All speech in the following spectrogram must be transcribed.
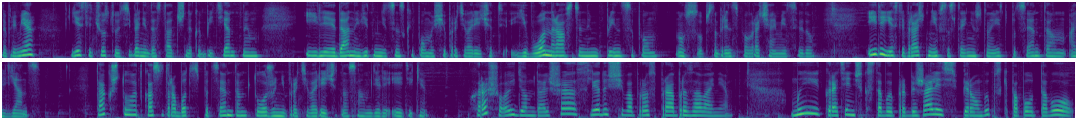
Например, если чувствует себя недостаточно компетентным или данный вид медицинской помощи противоречит его нравственным принципам, ну, собственно, принципам врача имеется в виду, или если врач не в состоянии установить с пациентом альянс. Так что отказ от работы с пациентом тоже не противоречит на самом деле этике. Хорошо, идем дальше. Следующий вопрос про образование. Мы коротенько с тобой пробежались в первом выпуске по поводу того,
